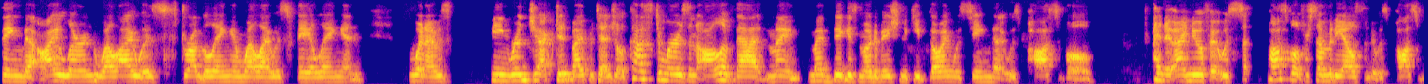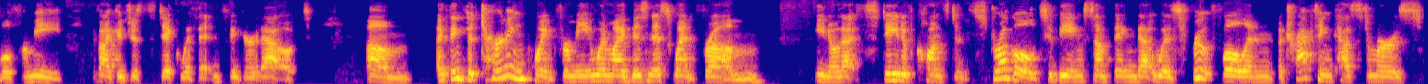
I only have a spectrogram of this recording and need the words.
thing that I learned while I was struggling and while I was failing and when I was being rejected by potential customers and all of that my my biggest motivation to keep going was seeing that it was possible. And I knew if it was possible for somebody else that it was possible for me if I could just stick with it and figure it out. Um, I think the turning point for me when my business went from you know that state of constant struggle to being something that was fruitful and attracting customers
